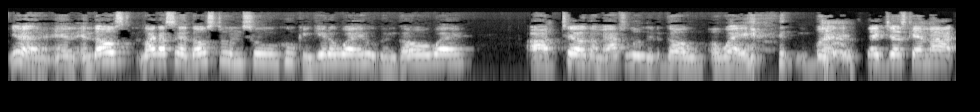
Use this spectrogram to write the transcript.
yeah, and and those, like I said, those students who who can get away, who can go away, I tell them absolutely to go away. but if they just cannot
